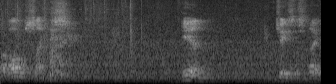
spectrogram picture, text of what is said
of all saints in Jesus' name.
